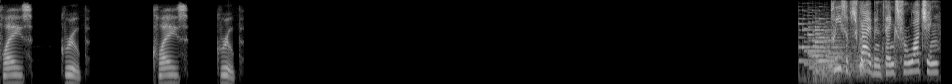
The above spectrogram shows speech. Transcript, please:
Clays, Group. Clays, Group. Please subscribe and thanks for watching.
